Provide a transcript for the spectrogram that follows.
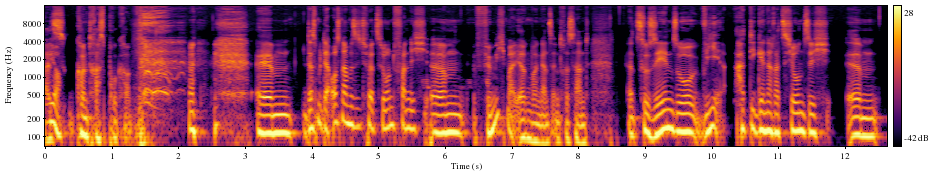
als ja. Kontrastprogramm. ähm, das mit der Ausnahmesituation fand ich ähm, für mich mal irgendwann ganz interessant. Äh, zu sehen, so wie hat die Generation sich ähm,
